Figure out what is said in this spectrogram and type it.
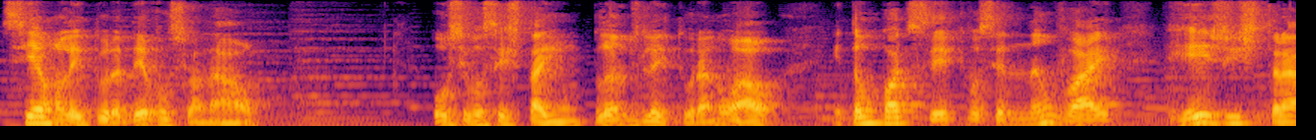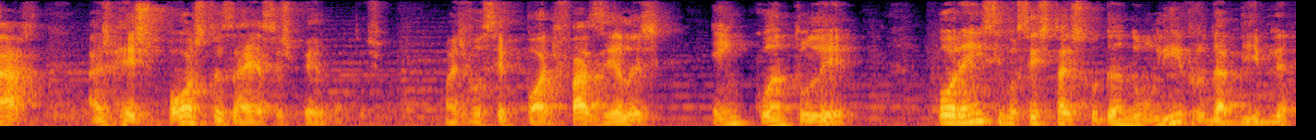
Se é uma leitura devocional, ou se você está em um plano de leitura anual, então pode ser que você não vai registrar as respostas a essas perguntas, mas você pode fazê-las enquanto lê. Porém, se você está estudando um livro da Bíblia,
